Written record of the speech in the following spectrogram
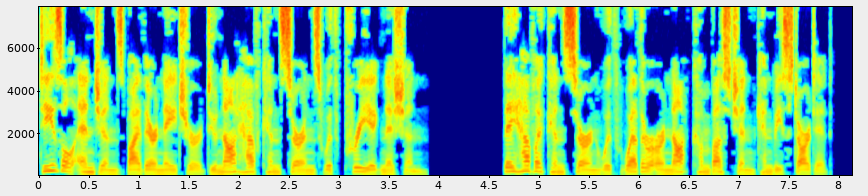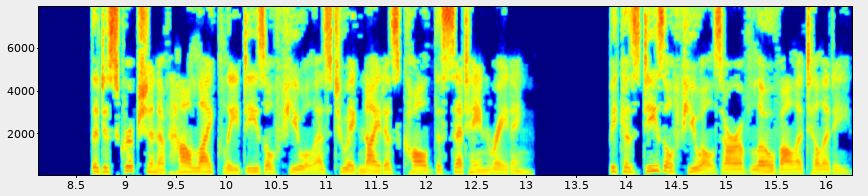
Diesel engines by their nature do not have concerns with pre-ignition. They have a concern with whether or not combustion can be started. The description of how likely diesel fuel is to ignite is called the cetane rating. Because diesel fuels are of low volatility,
